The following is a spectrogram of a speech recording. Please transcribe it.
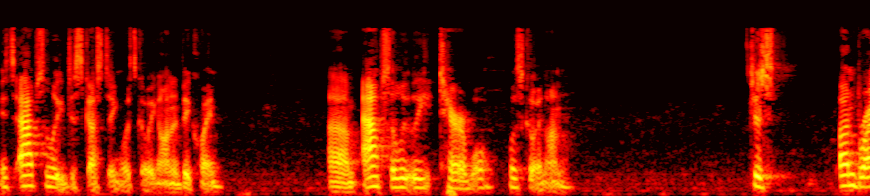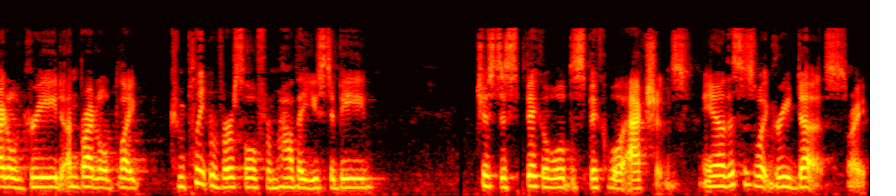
It's absolutely disgusting what's going on in Bitcoin. Um, absolutely terrible what's going on. Just unbridled greed, unbridled like complete reversal from how they used to be. just despicable, despicable actions. You know, this is what greed does, right?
